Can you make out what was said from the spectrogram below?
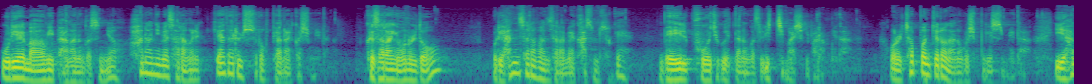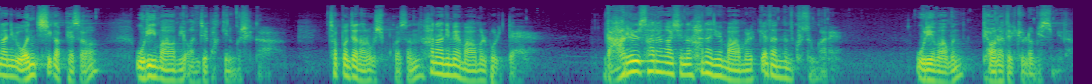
우리의 마음이 변하는 것은요, 하나님의 사랑을 깨달을수록 변할 것입니다. 그 사랑이 오늘도 우리 한 사람 한 사람의 가슴 속에 매일 부어지고 있다는 것을 잊지 마시기 바랍니다. 오늘 첫 번째로 나누고 싶은 게 있습니다. 이 하나님의 원칙 앞에서 우리 마음이 언제 바뀌는 것일까? 첫 번째 나누고 싶은 것은 하나님의 마음을 볼 때, 나를 사랑하시는 하나님의 마음을 깨닫는 그 순간에 우리의 마음은 변화될 줄로 믿습니다.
